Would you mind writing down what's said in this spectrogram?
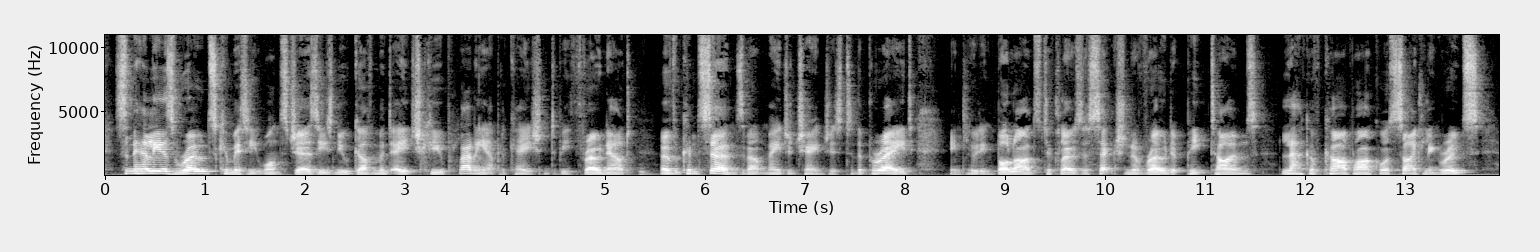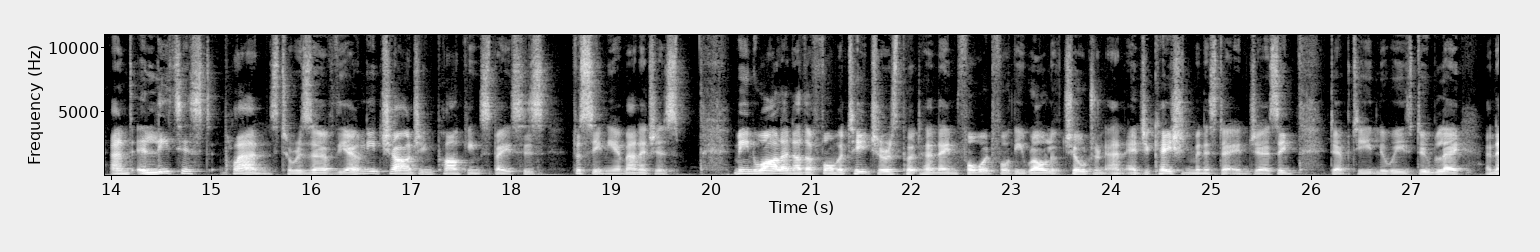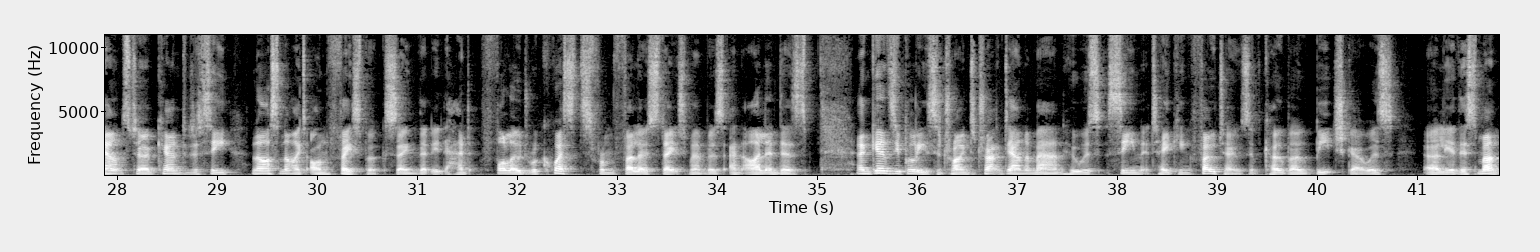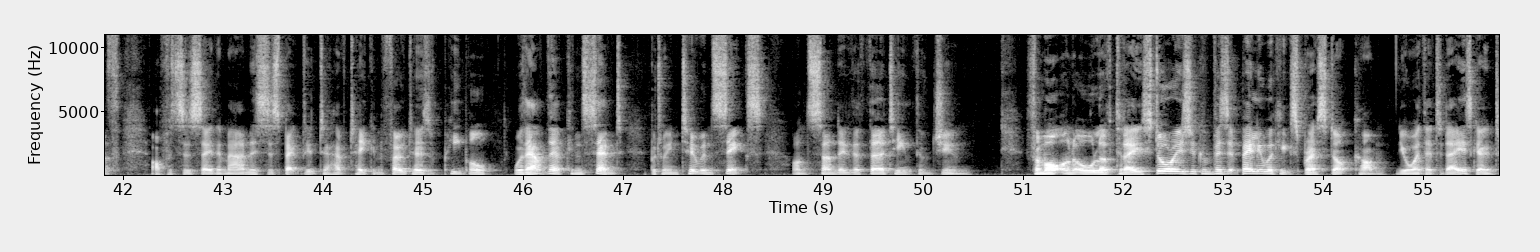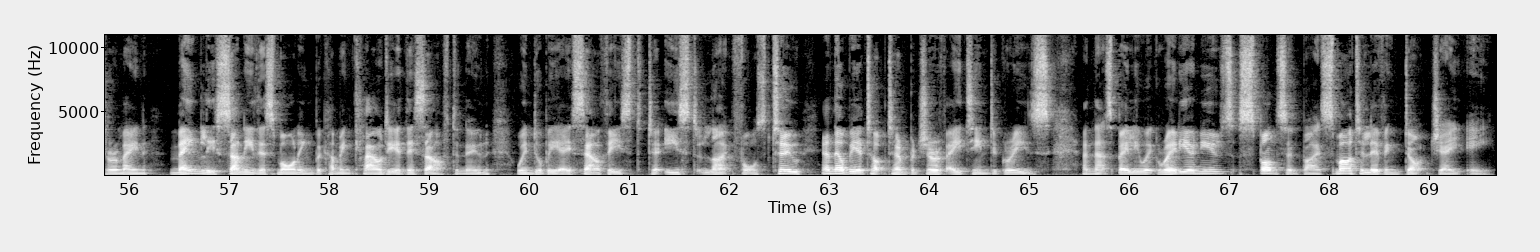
St Heliers Roads Committee wants Jersey's new government HQ planning application to be thrown out over concerns about major changes to the parade, including bollards to close a section of road at peak times, lack of car park or cycling routes, and elitist plans to reserve the only charging parking spaces for senior managers. Meanwhile, another former teacher has put her name forward for the role of Children and Education Minister in Jersey. Deputy Louise Doublet announced her candidacy last night on Facebook, saying that it had followed requests from fellow states members and islanders. And Guernsey police are trying to track down a man who was seen taking photos of Cobo beachgoers earlier this month. Officers say the man is suspected to have taken photos of people without their consent between 2 and 6 on Sunday, the 13th of June. For more on all of today's stories, you can visit bailiwickexpress.com. Your weather today is going to remain mainly sunny this morning, becoming cloudier this afternoon. Wind will be a southeast to east light force 2, and there'll be a top temperature of 18 degrees. And that's Bailiwick Radio News, sponsored by smarterliving.je.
